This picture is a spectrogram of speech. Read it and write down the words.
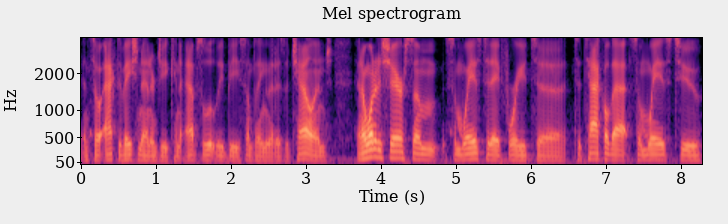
And so activation energy can absolutely be something that is a challenge. And I wanted to share some some ways today for you to to tackle that, some ways to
